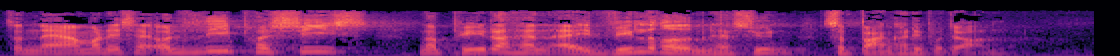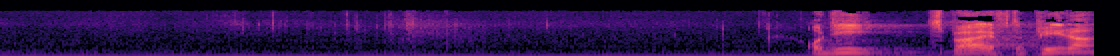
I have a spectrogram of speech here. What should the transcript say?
så nærmer det sig. Og lige præcis, når Peter han er i vildred med det her syn, så banker det på døren. Og de spørger efter Peter,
